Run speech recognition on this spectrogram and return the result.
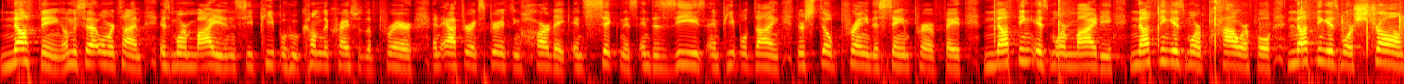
Nothing, let me say that one more time, is more mighty than to see people who come to Christ with a prayer and after experiencing heartache and sickness and disease and people dying, they're still praying the same prayer of faith. Nothing is more mighty, nothing is more powerful, nothing is more strong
